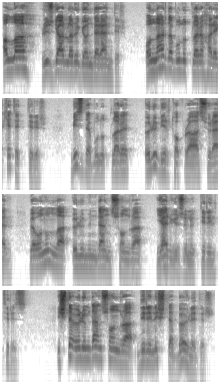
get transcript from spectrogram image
Allah rüzgarları gönderendir. Onlar da bulutları hareket ettirir. Biz de bulutları ölü bir toprağa sürer ve onunla ölümünden sonra yeryüzünü diriltiriz. İşte ölümden sonra diriliş de böyledir.''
